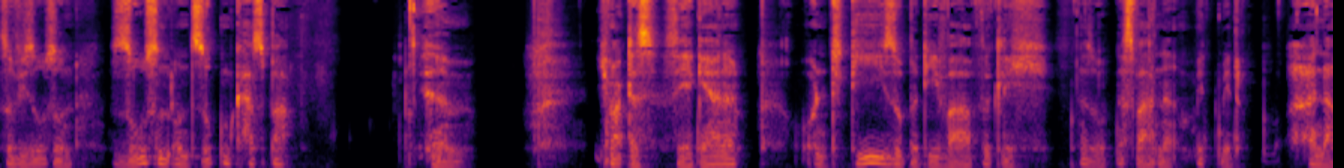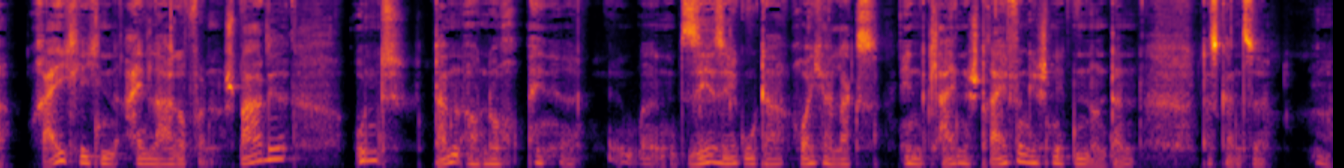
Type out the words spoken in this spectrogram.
sowieso so ein Soßen- und Suppenkasper. Ähm, ich mag das sehr gerne. Und die Suppe, die war wirklich, also das war eine mit, mit einer reichlichen Einlage von Spargel und dann auch noch eine, ein sehr, sehr guter Räucherlachs in kleine Streifen geschnitten und dann das Ganze, hm,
